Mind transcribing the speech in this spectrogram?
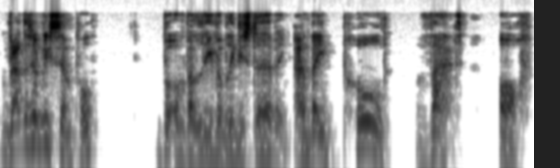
Relatively simple, but unbelievably disturbing. And they pulled that off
